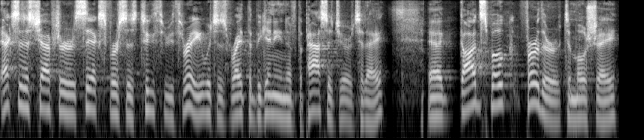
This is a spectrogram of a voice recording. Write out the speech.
Exodus chapter 6, verses 2 through 3, which is right the beginning of the passage here today, uh, God spoke further to Moshe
